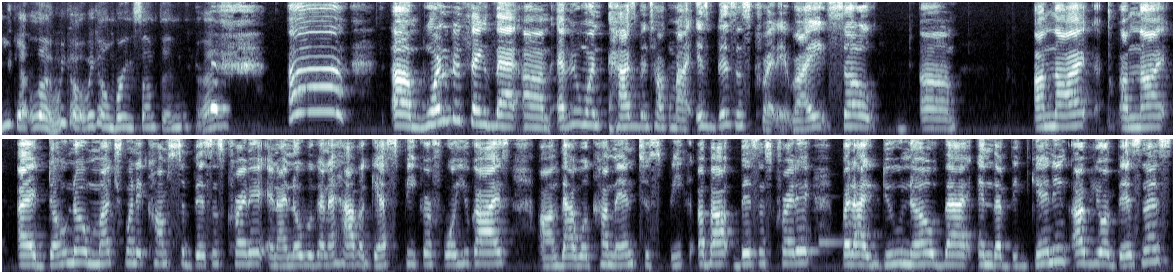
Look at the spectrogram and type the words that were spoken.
you got look, we go we gonna bring something, right? Uh, um, one of the things that um everyone has been talking about is business credit, right? So um I'm not I'm not I don't know much when it comes to business credit, and I know we're going to have a guest speaker for you guys um, that will come in to speak about business credit. But I do know that in the beginning of your business,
